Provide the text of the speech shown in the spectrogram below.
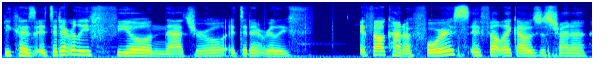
because it didn't really feel natural. It didn't really, f- it felt kind of forced. It felt like I was just trying to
